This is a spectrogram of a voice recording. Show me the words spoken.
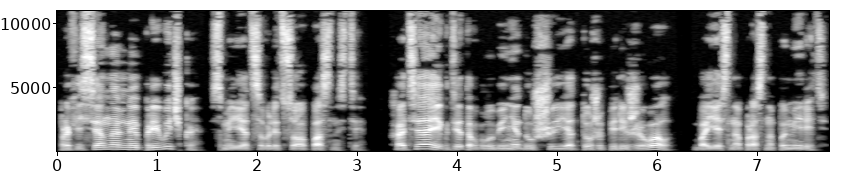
Профессиональная привычка смеяться в лицо опасности, хотя и где-то в глубине души я тоже переживал, боясь напрасно помереть.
